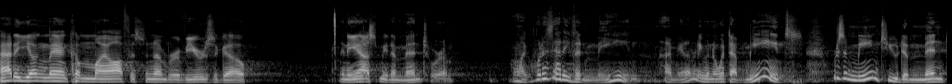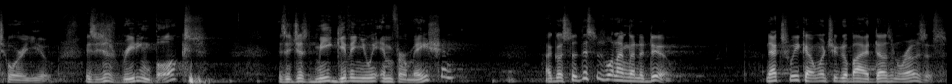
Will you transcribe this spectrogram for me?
I had a young man come in my office a number of years ago, and he asked me to mentor him. I'm like, what does that even mean? I mean, I don't even know what that means. What does it mean to you to mentor you? Is it just reading books? Is it just me giving you information? I go, so this is what I'm going to do. Next week, I want you to go buy a dozen roses.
